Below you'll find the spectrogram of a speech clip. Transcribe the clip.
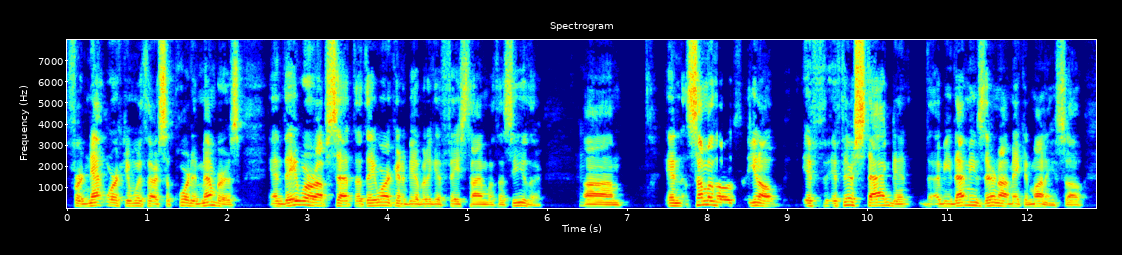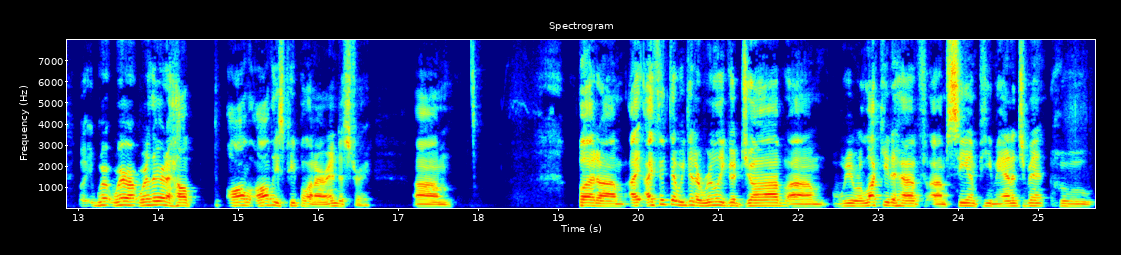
for networking with our supported members, and they were upset that they weren't going to be able to get FaceTime with us either. Um, and some of those, you know, if if they're stagnant, I mean, that means they're not making money. So we're we're we're there to help all all these people in our industry. Um, but um, I, I think that we did a really good job. Um, we were lucky to have um, CMP management who,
